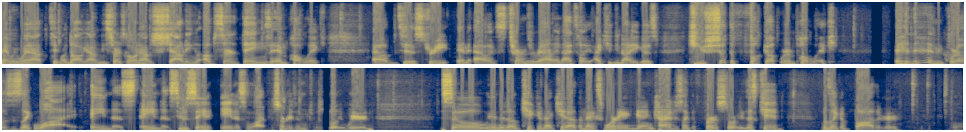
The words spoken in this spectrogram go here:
And we went out to take my dog out, and he starts going out shouting absurd things in public out to the street. And Alex turns around, and I tell you, I kid you not, he goes, Can you shut the fuck up? We're in public. And then Cordell's is like, Why? Anus, anus. He was saying anus a lot for some reason, which was really weird. So we ended up kicking that kid out the next morning again, kind of just like the first story. This kid was like a bother the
